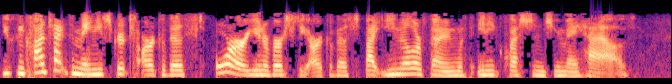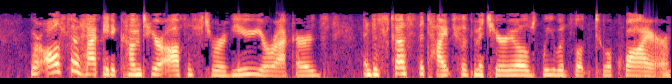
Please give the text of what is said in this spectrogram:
You can contact the manuscripts archivist or our university archivist by email or phone with any questions you may have. We're also happy to come to your office to review your records and discuss the types of materials we would look to acquire.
